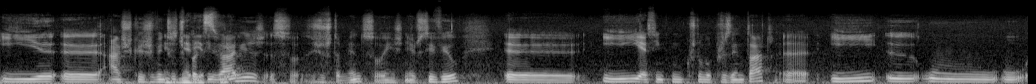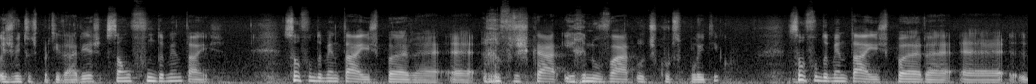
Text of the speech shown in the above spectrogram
e acho que as juventudes partidárias, civil? justamente, sou engenheiro civil, e é assim que me costumo apresentar, e o, o, as juventudes partidárias são fundamentais são fundamentais para uh, refrescar e renovar o discurso político, são fundamentais para uh,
